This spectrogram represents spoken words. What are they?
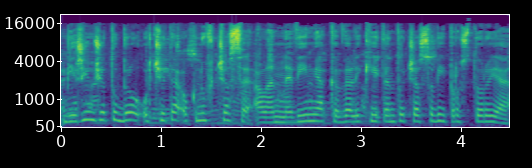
Věřím, že tu bylo určité okno v čase, ale nevím, jak veliký tento časový prostor je.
